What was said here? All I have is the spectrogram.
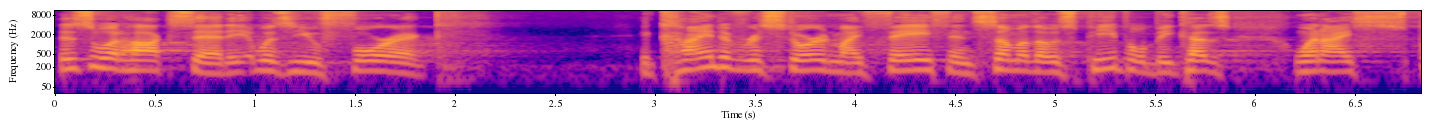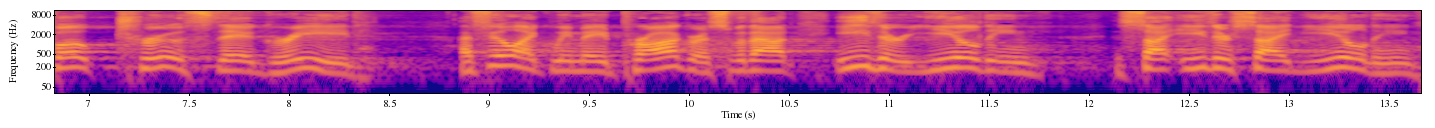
This is what Hawk said it was euphoric. It kind of restored my faith in some of those people because when I spoke truth, they agreed. I feel like we made progress without either yielding, either side yielding.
